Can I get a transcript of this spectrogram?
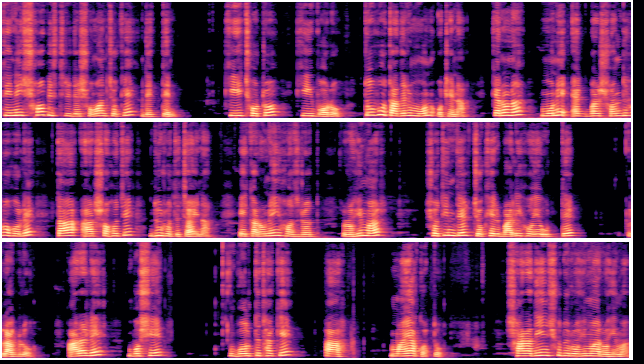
তিনি সব স্ত্রীদের সমান চোখে দেখতেন। কি ছোট, কি বড় তবু তাদের মন ওঠে না। কেননা, মনে একবার সন্দেহ হলে তা আর সহজে দূর হতে চায় না। এ কারণেই হজরত রহিমার সতীনদের চোখের বালি হয়ে উঠতে লাগল। আড়ালে বসে বলতে থাকে, আহ, মায়া কত? সারাদিন শুধু রহিমা রহিমা।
